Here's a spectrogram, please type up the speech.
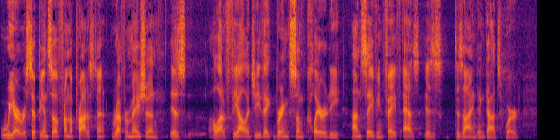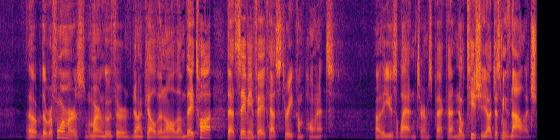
we are recipients of from the Protestant Reformation is a lot of theology that brings some clarity on saving faith as is designed in God's Word. Uh, the reformers, Martin Luther, John Calvin, all of them, they taught that saving faith has three components. Uh, they used Latin terms back then. Notitia just means knowledge.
